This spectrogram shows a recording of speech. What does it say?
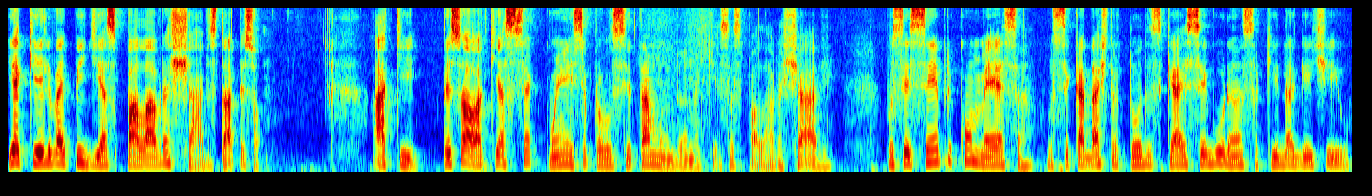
E aqui ele vai pedir as palavras-chave, tá, pessoal? Aqui, pessoal, aqui a sequência para você estar tá mandando aqui essas palavras-chave. Você sempre começa, você cadastra todas, que é a segurança aqui da GateU.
